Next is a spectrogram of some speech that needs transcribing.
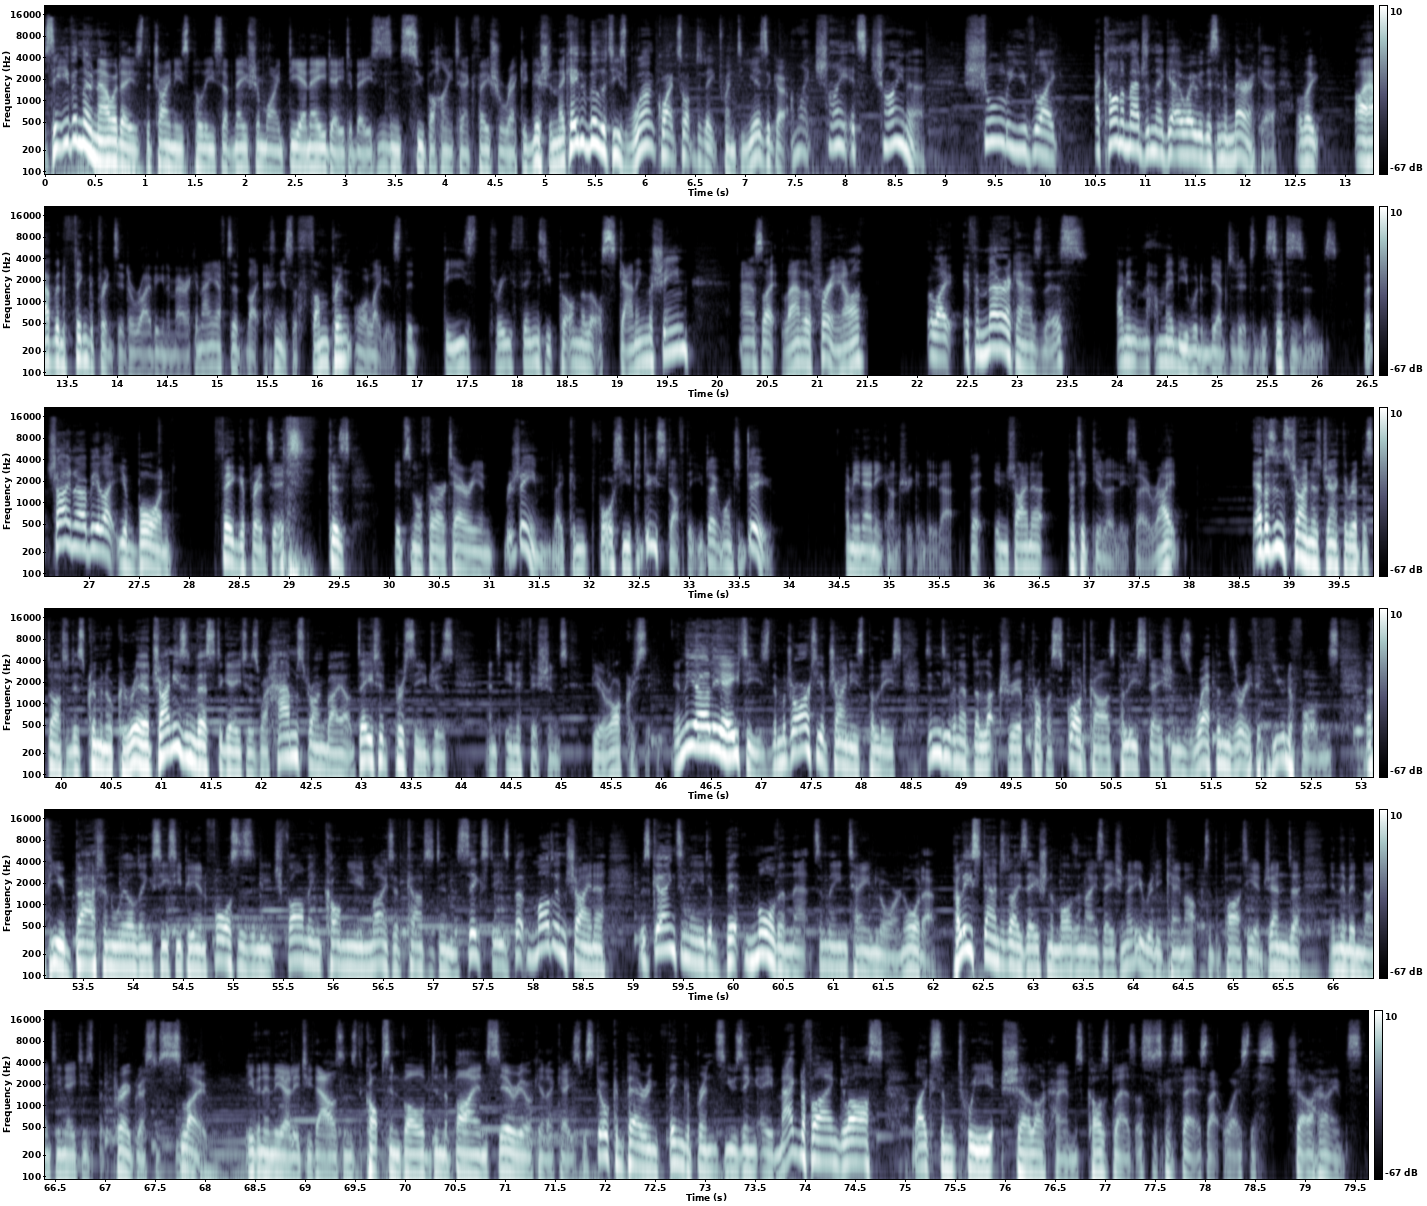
See, even though nowadays the Chinese police have nationwide DNA databases and super high tech facial recognition, their capabilities weren't quite so up to date 20 years ago. I'm like, China, it's China. Surely you've like, I can't imagine they get away with this in America. Although I have been fingerprinted arriving in America. Now you have to like, I think it's a thumbprint or like it's the these three things you put on the little scanning machine, and it's like land of the free, huh? But like, if America has this, I mean, maybe you wouldn't be able to do it to the citizens, but China would be like, you're born fingerprinted because it's an authoritarian regime. They can force you to do stuff that you don't want to do. I mean, any country can do that, but in China, particularly so, right? Ever since China's Jack the Ripper started his criminal career, Chinese investigators were hamstrung by outdated procedures and inefficient bureaucracy. In the early 80s, the majority of Chinese police didn't even have the luxury of proper squad cars, police stations, weapons, or even uniforms. A few baton wielding CCP enforcers in each farming commune might have cut it in the 60s, but modern China was going to need a bit more than that to maintain law and order. Police standardization and modernization only really came up to the party agenda in the mid 1980s, but progress was slow. Even in the early 2000s, the cops involved in the Bayan serial killer case were still comparing fingerprints using a magnifying glass like some twee Sherlock Holmes cosplayers. I was just going to say, it's like, what is this? Sherlock Holmes.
